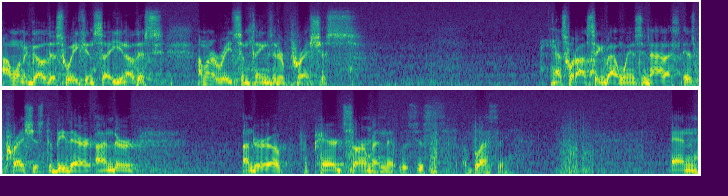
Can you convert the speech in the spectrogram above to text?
I want to go this week and say, you know, this, I'm going to read some things that are precious. That's what I was thinking about Wednesday night. It's precious to be there under, under a prepared sermon that was just a blessing. And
